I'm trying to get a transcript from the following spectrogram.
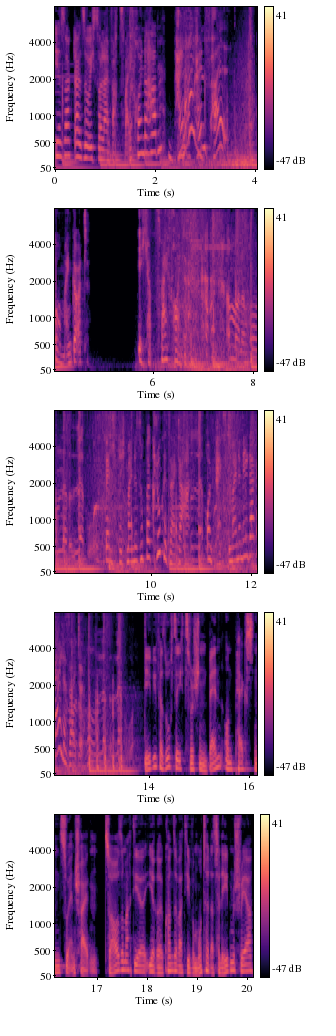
Ihr sagt also, ich soll einfach zwei Freunde haben? Nein, auf keinen Fall. Oh mein Gott. Ich habe zwei Freunde. Ben spricht meine super kluge Seite an und Paxton meine mega geile Seite. Devi versucht sich zwischen Ben und Paxton zu entscheiden. Zu Hause macht ihr ihre konservative Mutter das Leben schwer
